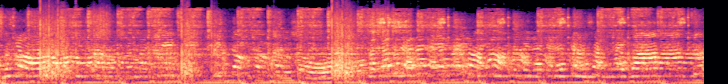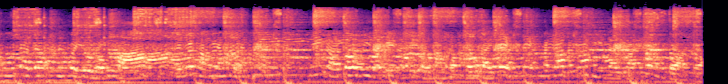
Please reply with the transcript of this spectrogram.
好朋友，好朋友，我们曼君运动好看的秀，大家都来来来来，好不好？这边来给大家向上开花，祝福大家智慧又荣华，每个好朋友手机，你来多记得给朋友拿红包来，大家一起来看短剧。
